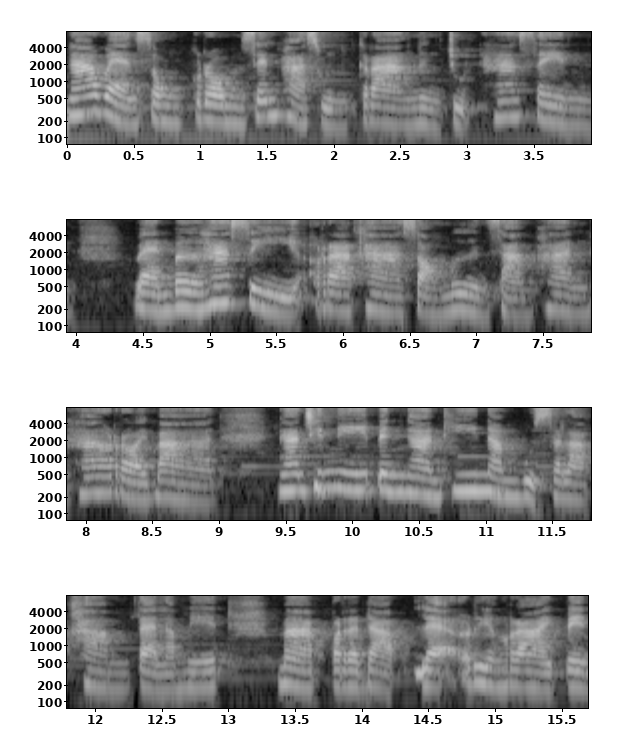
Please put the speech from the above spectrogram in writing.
หน้าแหวนทรงกลมเส้นผ่าศูนย์กลาง 1.5 เซน แหวนเบอร์ 54 ราคา 23,500 บาท งานชิ้นนี้เป็นงานที่นำบุษราคำแต่ละเม็ดมาประดับและเรียงรายเป็น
